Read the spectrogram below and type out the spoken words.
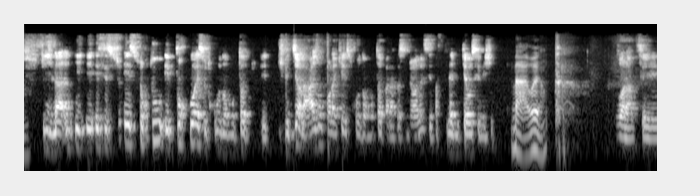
qui- il a- et, surtout, et pourquoi il se trouve dans mon top Je vais te dire la raison pour laquelle il se trouve dans mon top à la place numéro 9, c'est parce qu'il a mis KO Semichi. Bah ouais. hein. Voilà, c'est.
